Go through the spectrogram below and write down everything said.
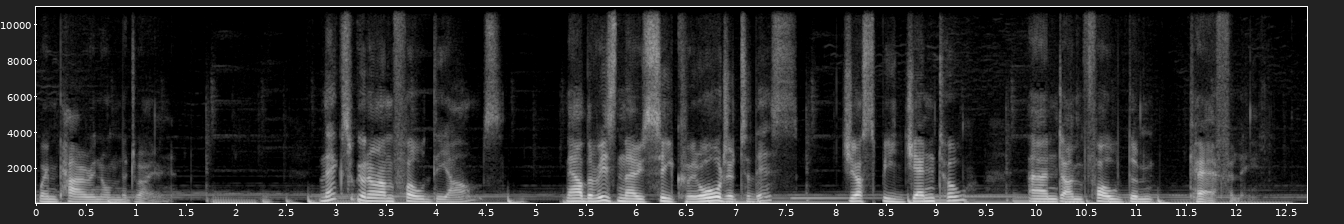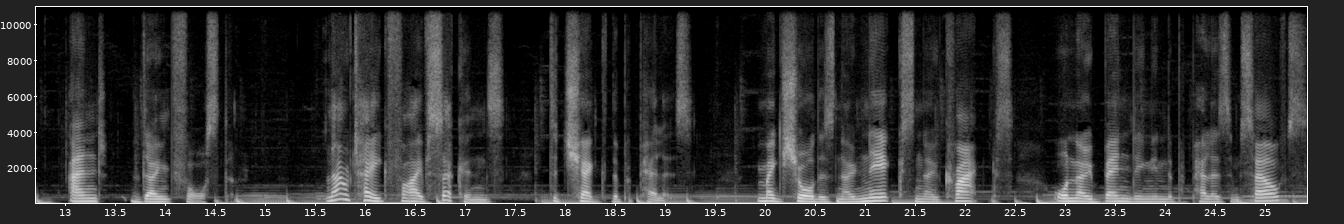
when powering on the drone. Next we're going to unfold the arms. Now there is no secret order to this, just be gentle and unfold them carefully. And don't force them. Now take 5 seconds to check the propellers. Make sure there's no nicks, no cracks, or no bending in the propellers themselves.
